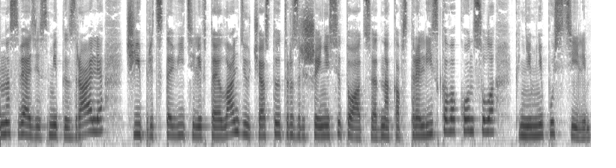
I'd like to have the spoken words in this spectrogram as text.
на связи с МИД Израиля, чьи представители в Таиланде участвуют в разрешении ситуации, однако австралийского консула к ним не пустили.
